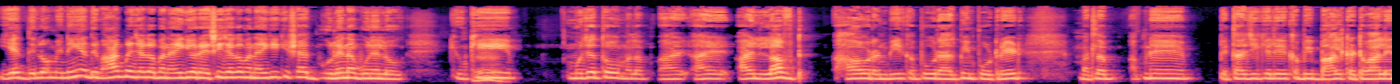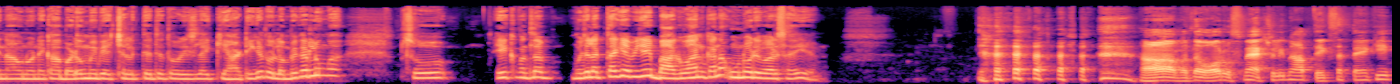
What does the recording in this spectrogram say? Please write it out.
ये दिलों में नहीं है दिमाग में जगह बनाएगी और ऐसी जगह बनाएगी कि शायद भूले ना भूले लोग क्योंकि हम्म। मुझे तो मतलब I I I loved how Ranbir Kapoor has been portrayed मतलब अपने पिताजी के लिए कभी बाल कटवा लेना उन्होंने कहा बड़ों में भी अच्छे लगते थे तो इज़ लाइक कि हाँ ठीक है तो लंबे कर लूँगा। सो so, एक मतलब मुझे लगता है कि अभी ये बागवान का ना ऊनो रिवर्स है ये। हाँ मतलब और उसमें एक्चुअली में आप देख सकते हैं कि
